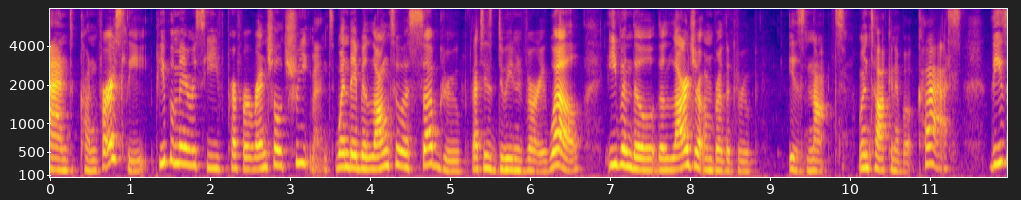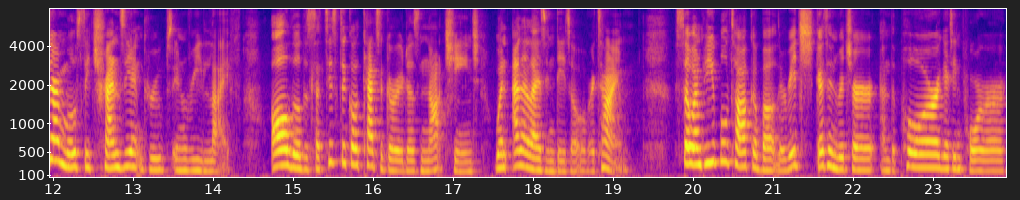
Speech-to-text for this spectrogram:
And conversely, people may receive preferential treatment when they belong to a subgroup that is doing very well, even though the larger umbrella group is not. When talking about class, these are mostly transient groups in real life, although the statistical category does not change when analyzing data over time. So when people talk about the rich getting richer and the poor getting poorer,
